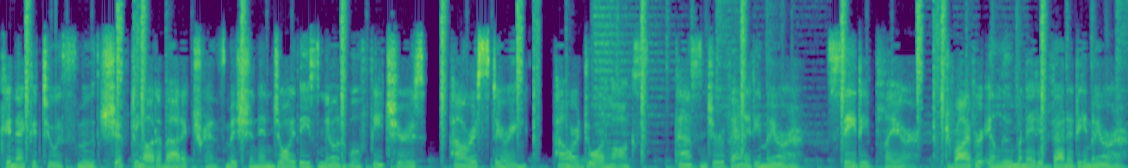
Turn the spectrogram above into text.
connected to a smooth shifting automatic transmission. Enjoy these notable features, power steering, power door locks, passenger vanity mirror, CD player, driver illuminated vanity mirror,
